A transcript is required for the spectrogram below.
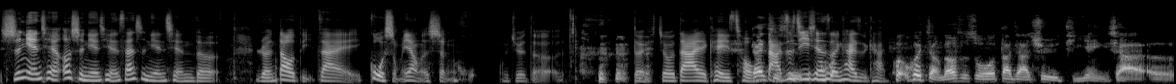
十年前、二十年前、三十年前的人到底在过什么样的生活。我觉得，对，就大家也可以从打字机先生开始看，会会讲到是说大家去体验一下，呃，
